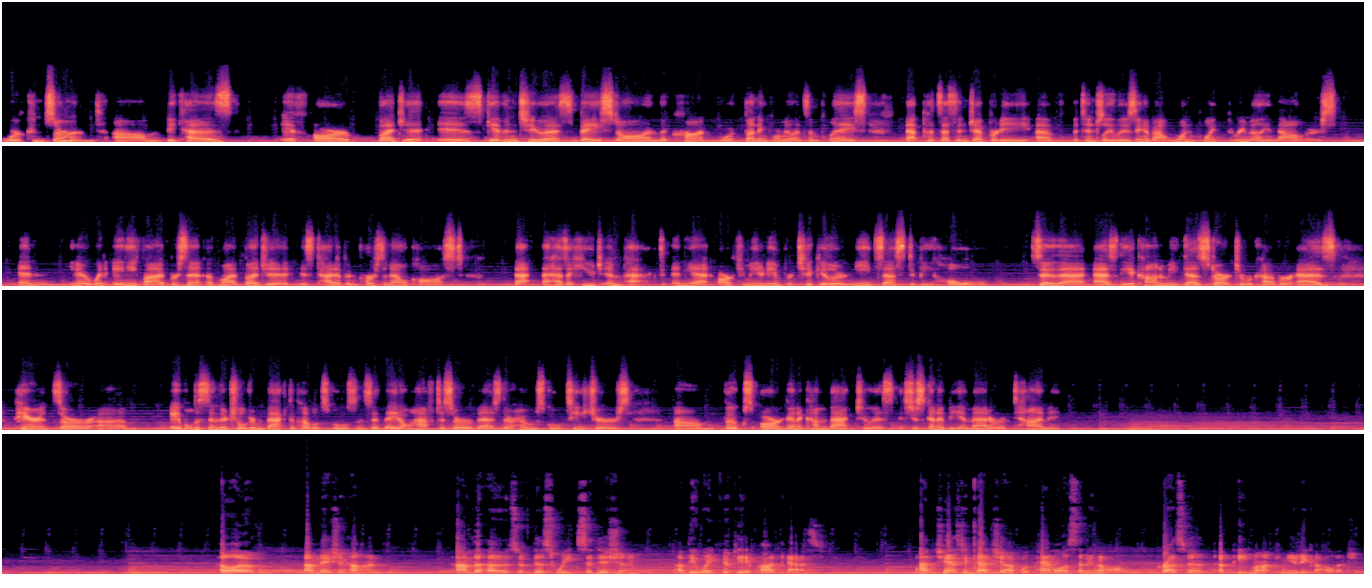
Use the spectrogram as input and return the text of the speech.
we're concerned um, because if our budget is given to us based on the current funding formula that's in place, that puts us in jeopardy of potentially losing about $1.3 million. And you know, when 85% of my budget is tied up in personnel cost, that, that has a huge impact. And yet our community in particular needs us to be whole so that as the economy does start to recover, as parents are um, able to send their children back to public schools and said they don't have to serve as their homeschool teachers. Um, folks are going to come back to us. It's just going to be a matter of timing. Hello, I'm Nation Hahn. I'm the host of this week's edition of the Awake 58 podcast. I had a chance to catch up with Pamela Senegal, president of Piedmont Community College.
